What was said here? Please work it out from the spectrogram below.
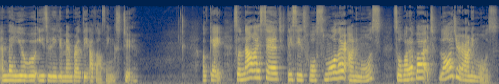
and then you will easily remember the other things too. Okay, so now I said this is for smaller animals. So what about larger animals?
